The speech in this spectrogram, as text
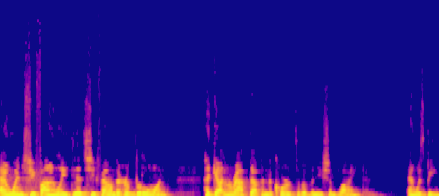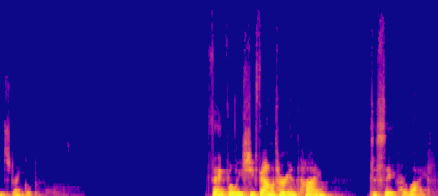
and when she finally did, she found that her little one had gotten wrapped up in the cords of a Venetian blind and was being strangled. Thankfully, she found her in time to save her life.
